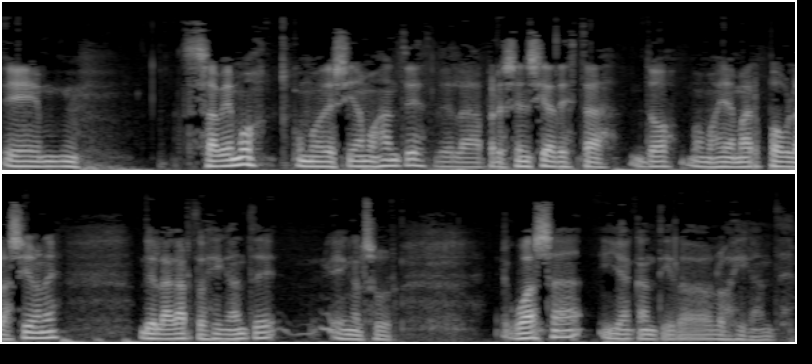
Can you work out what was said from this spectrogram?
em, sabemos, como decíamos antes, de la presencia de estas dos, vamos a llamar, poblaciones de lagartos gigantes en el sur, guasa y acantilado los gigantes.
